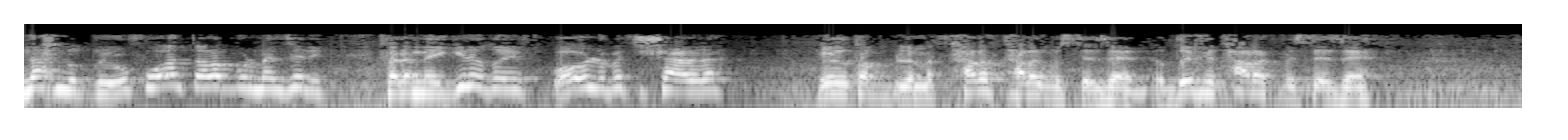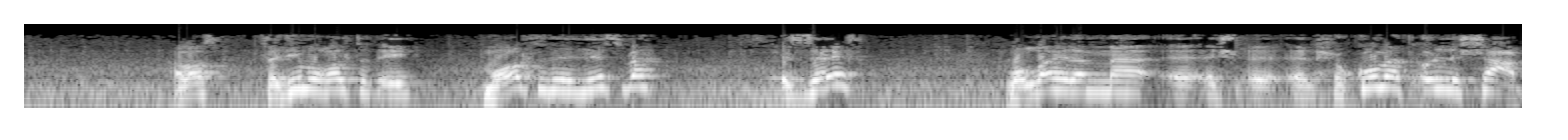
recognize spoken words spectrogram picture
نحن الضيوف وأنت رب المنزل. فلما يجي لي ضيف وأقول له بيت الشعر ده يقول لي طب لما تتحرك تتحرك باستئذان. الضيف يتحرك باستئذان. خلاص؟ فدي مغالطة إيه؟ مغالطة النسبة؟ الزائفه والله لما آه، آه، الحكومة تقول للشعب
